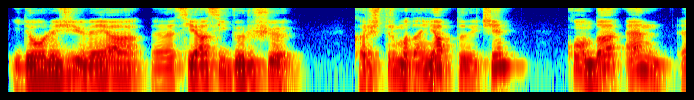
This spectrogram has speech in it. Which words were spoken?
ideoloji veya e, siyasi görüşü karıştırmadan yaptığı için konuda en e,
